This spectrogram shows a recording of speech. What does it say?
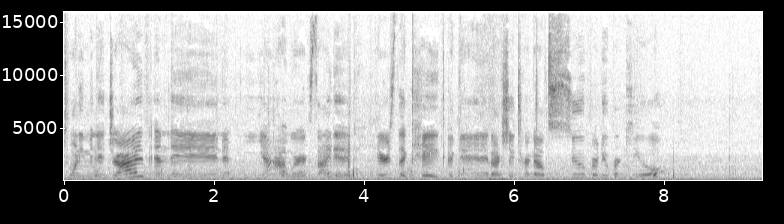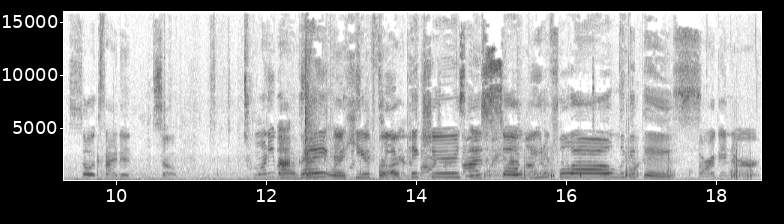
20 minute drive and then yeah, we're excited. Here's the cake again. It actually turned out super duper cute. So excited. So 20 bucks. All right, we're here for our and the flowers were pictures. It is so beautiful out. Look at this. Bargainers.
